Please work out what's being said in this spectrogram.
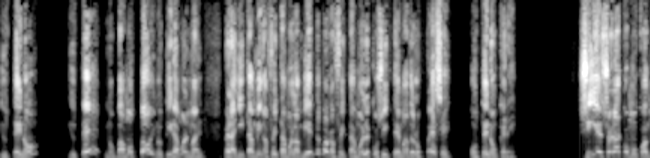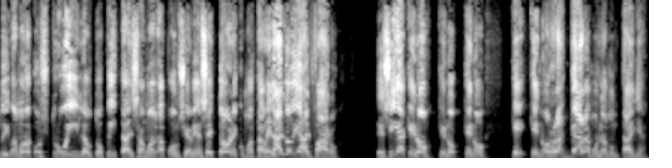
Y usted no. Y usted, nos vamos todos y nos tiramos al mar. Pero allí también afectamos el ambiente porque afectamos el ecosistema de los peces. ¿Usted no cree? Sí, eso era como cuando íbamos a construir la autopista de San Juan a Ponce. Habían sectores como hasta Belardo Díaz Alfaro. Decía que no, que no, que no, que, que no rasgáramos la montaña.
